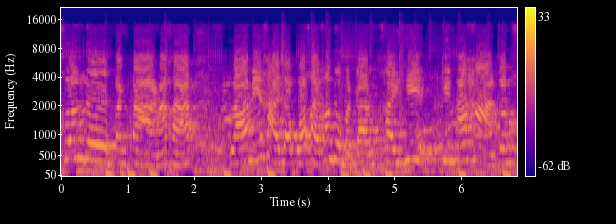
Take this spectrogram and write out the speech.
เครื่องดื่มต่างๆนะคะ ร้านนี้ขายเฉาก๊วยขายเครื่องดื่มเหมือนกัน ใครที่กินอาหารจนค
